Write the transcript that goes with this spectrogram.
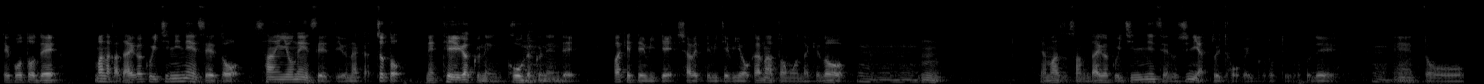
てことでまあなんか大学12年生と34年生っていうなんかちょっとね低学年高学年で分けてみて喋ってみてみようかなと思うんだけど。うんうんうん。じゃあまずさ大学12年生のうちにやっといた方がいいことということで。うんえっ、と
